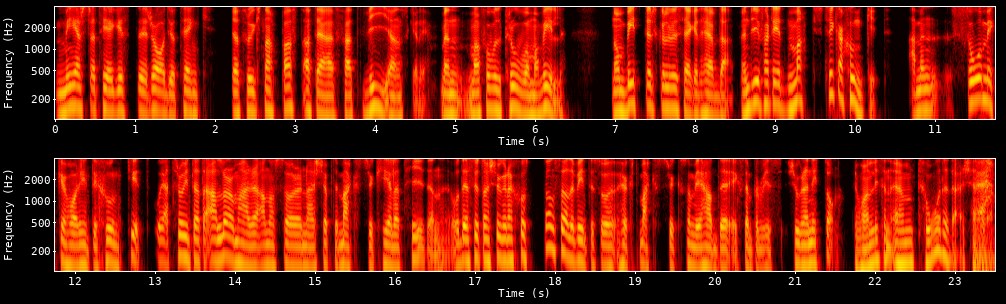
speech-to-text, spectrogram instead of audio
mer strategiskt radiotänk. Jag tror knappast att det är för att vi önskar det, men man får väl tro vad man vill. Någon bitter skulle vi säkert hävda, men det är ju för att ert maxtryck har sjunkit. Ja, men så mycket har det inte sjunkit och jag tror inte att alla de här annonsörerna köpte maxtryck hela tiden. Och dessutom 2017 så hade vi inte så högt maxtryck som vi hade exempelvis 2019. Det var en liten öm tå det där känner jag. Äh.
